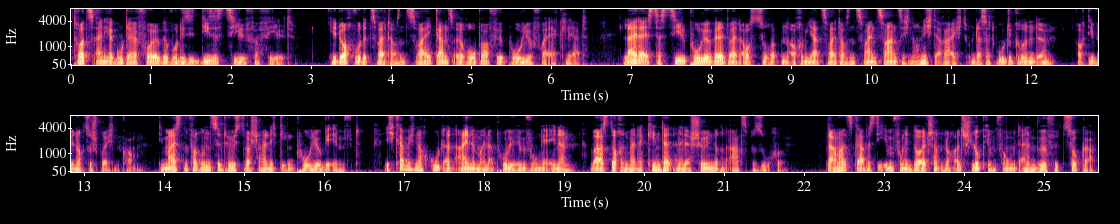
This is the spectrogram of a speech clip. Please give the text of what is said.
Trotz einiger guter Erfolge wurde dieses Ziel verfehlt. Jedoch wurde 2002 ganz Europa für poliofrei erklärt. Leider ist das Ziel, Polio weltweit auszurotten, auch im Jahr 2022 noch nicht erreicht und das hat gute Gründe, auf die wir noch zu sprechen kommen. Die meisten von uns sind höchstwahrscheinlich gegen Polio geimpft. Ich kann mich noch gut an eine meiner Polioimpfungen erinnern, war es doch in meiner Kindheit einer der schöneren Arztbesuche. Damals gab es die Impfung in Deutschland noch als Schluckimpfung mit einem Würfel Zucker,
